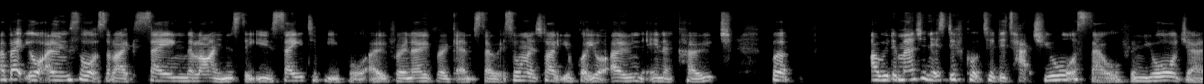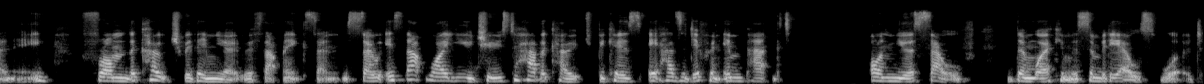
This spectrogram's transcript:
I bet your own thoughts are like saying the lines that you say to people over and over again. So it's almost like you've got your own inner coach. But I would imagine it's difficult to detach yourself and your journey from the coach within you, if that makes sense. So, is that why you choose to have a coach? Because it has a different impact on yourself than working with somebody else would.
